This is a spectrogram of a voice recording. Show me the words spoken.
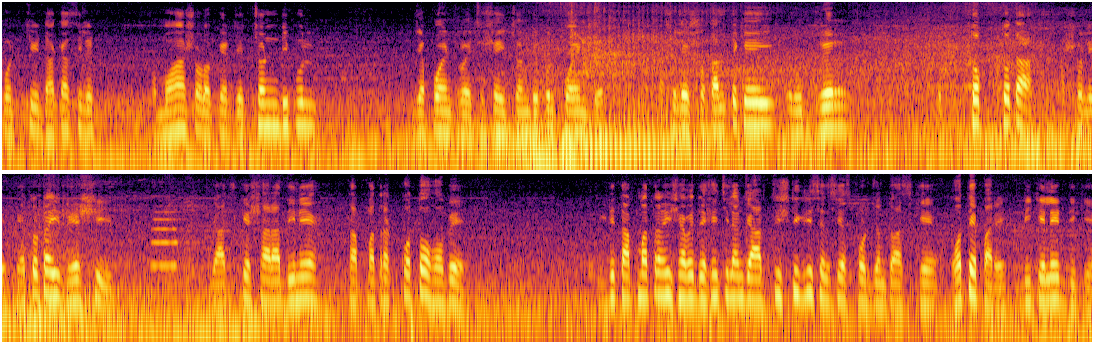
করছি ঢাকা সিলেট মহাসড়কের যে চণ্ডীপুল যে পয়েন্ট রয়েছে, সেই চণ্ডীপুল পয়েন্টে। আসলে সকাল থেকেই রুদ্রের উত্তপ্ততা আসলে এতটাই বেশি যে আজকে সারাদিনে তাপমাত্রা কত হবে এটি তাপমাত্রা হিসাবে দেখেছিলাম যে আটত্রিশ ডিগ্রি সেলসিয়াস পর্যন্ত আজকে হতে পারে, বিকেলের দিকে।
